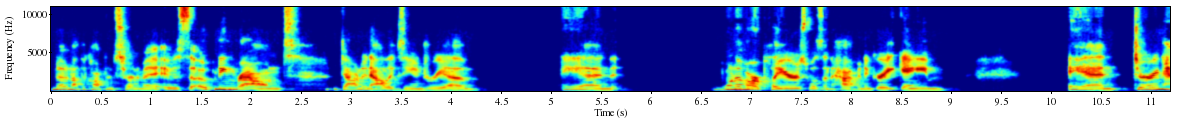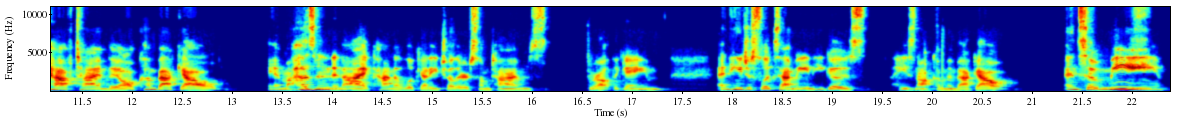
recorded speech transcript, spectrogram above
no, not the conference tournament, it was the opening round down in Alexandria. And one of our players wasn't having a great game. And during halftime, they all come back out. And my husband and I kind of look at each other sometimes throughout the game. And he just looks at me and he goes, he's not coming back out. And so, me,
